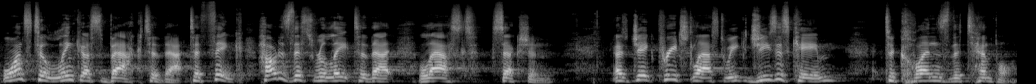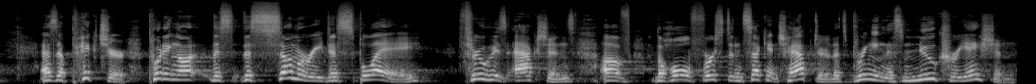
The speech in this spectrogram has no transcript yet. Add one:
wants to link us back to that, to think, how does this relate to that last section? As Jake preached last week, Jesus came to cleanse the temple as a picture, putting on this, this summary display through his actions of the whole first and second chapter that's bringing this new creation.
